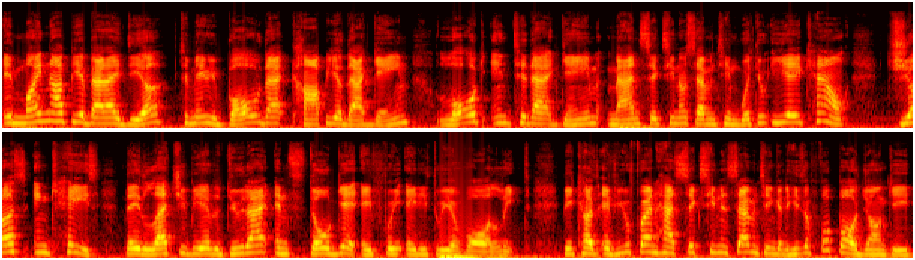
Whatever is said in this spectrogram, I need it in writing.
it might not be a bad idea to maybe borrow that copy of that game, log into that game, Madden 16 or 17, with your EA account, just in case they let you be able to do that and still get a free 83 overall elite. Because if your friend has 16 and 17, because he's a football junkie,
